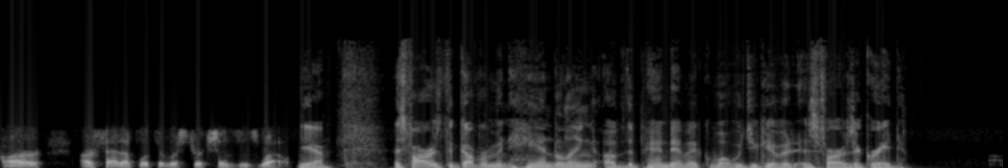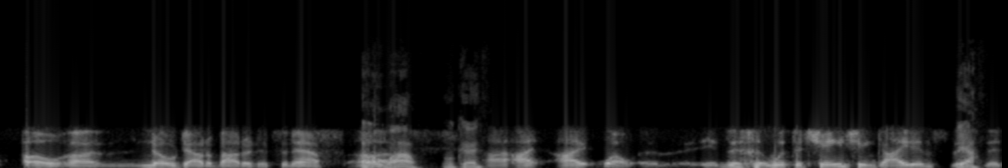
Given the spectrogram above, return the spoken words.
are are fed up with the restrictions as well. Yeah, as far as the government handling of the pandemic, what would you give it as far as a grade? Oh, uh, no doubt about it. It's an F. Oh, uh, wow. Okay. I, I, well, with the changing guidance that, yeah. that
